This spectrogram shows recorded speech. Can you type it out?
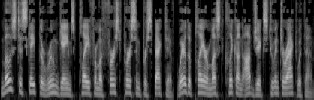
Most Escape the Room games play from a first-person perspective, where the player must click on objects to interact with them.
